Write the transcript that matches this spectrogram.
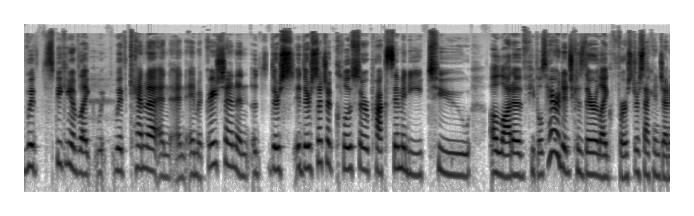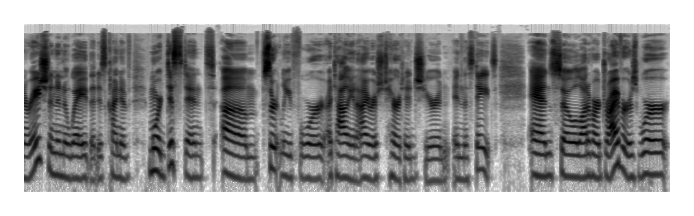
with speaking of like with, with Canada and, and immigration and it's- there's there's such a closer proximity to a lot of people's heritage because they're like first or second generation in a way that is kind of more distant um, certainly for Italian Irish heritage here in, in the states and so a lot of our drivers were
